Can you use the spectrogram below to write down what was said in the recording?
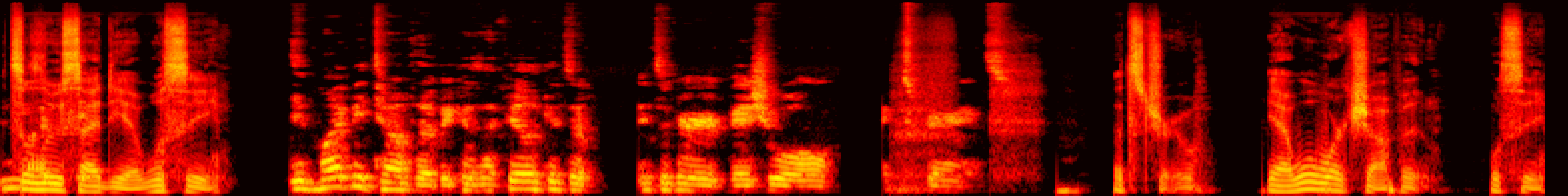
It's a loose idea. We'll see. it might be tough though because I feel like it's a it's a very visual experience. That's true. Yeah, we'll workshop it. We'll see.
